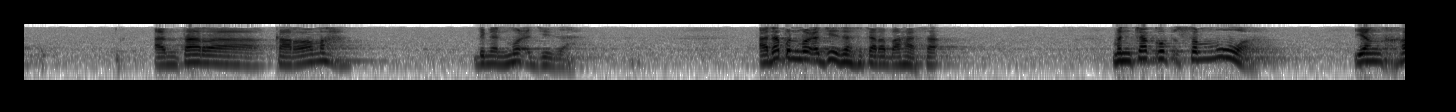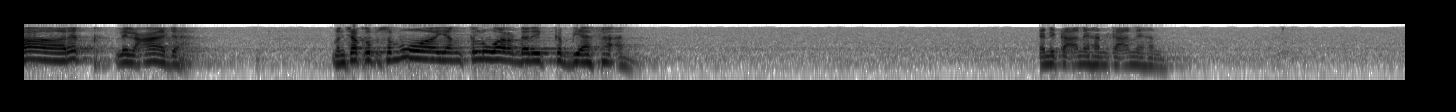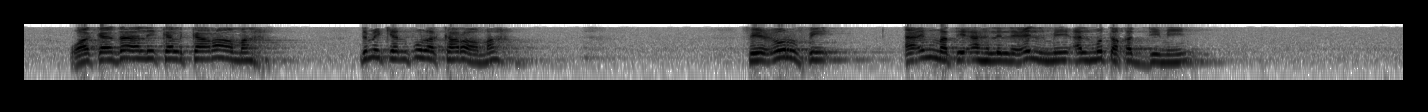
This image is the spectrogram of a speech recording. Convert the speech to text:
antara karamah dengan mu'jizah. Adapun mu'jizah secara bahasa mencakup semua yang khariq lil adah. Mencakup semua yang keluar dari kebiasaan. Ini keanehan-keanehan. Wa kadzalikal karamah Demikian pula karamah fi urfi a'immati ahli ilmi al-mutaqaddimin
